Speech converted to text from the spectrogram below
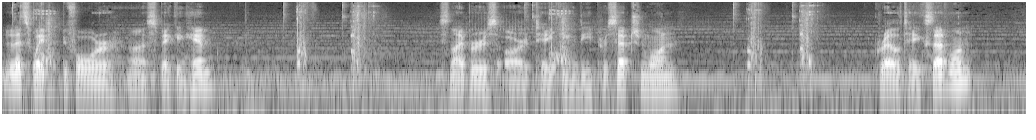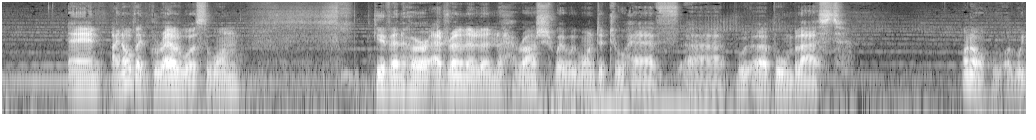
let's wait before uh, specking him. Snipers are taking the perception one. Grell takes that one. And I know that Grell was the one given her adrenaline rush where we wanted to have uh, uh, boom blast. Oh no, we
